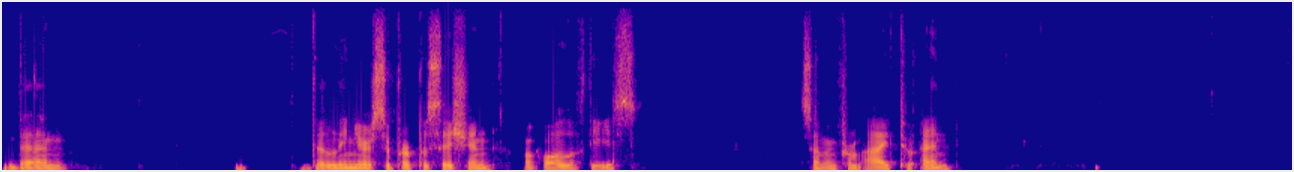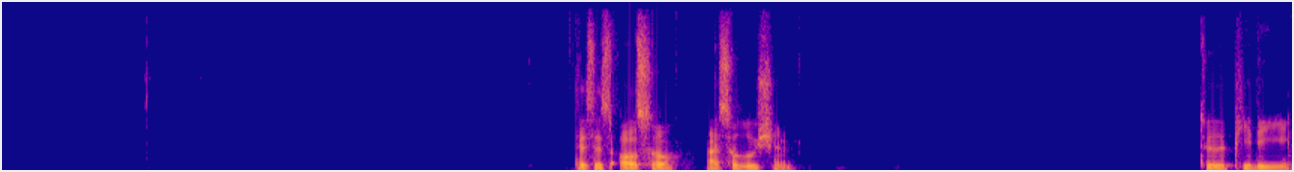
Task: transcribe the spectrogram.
then the linear superposition of all of these, summing from i to n, This is also a solution to the PDE.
